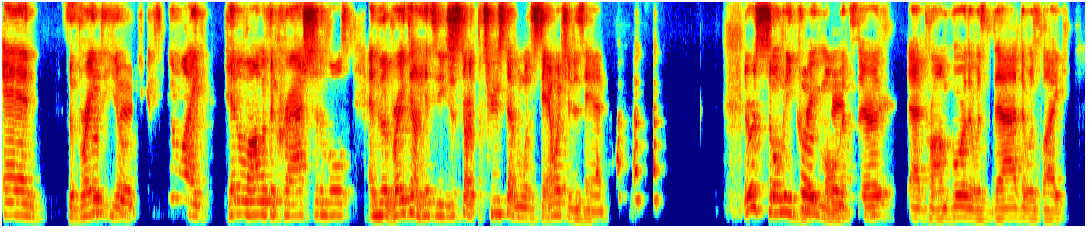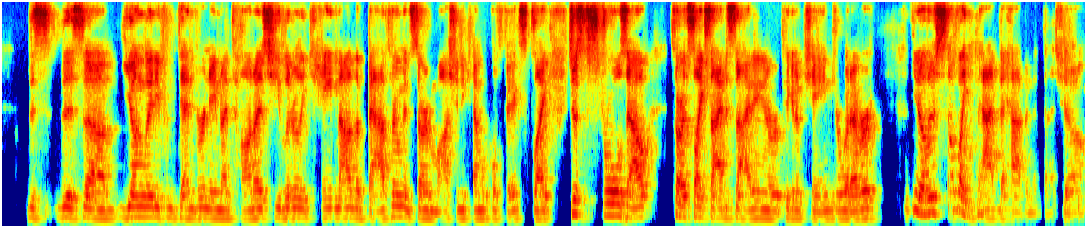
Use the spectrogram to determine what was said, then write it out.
And the break, you know, you can see him like hit along with the crash cymbals, and the breakdown hits, and he just starts two stepping with a sandwich in his hand. there were so many great Okay. moments there at prom core. There was that. There was like this this um, young lady from Denver named Antana. She literally came out of the bathroom and started moshing to Chemical Fix. Like just strolls out, starts like side to siding or picking up change or whatever. You know, there's stuff like that that happened at that show.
